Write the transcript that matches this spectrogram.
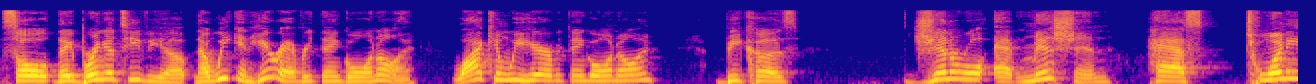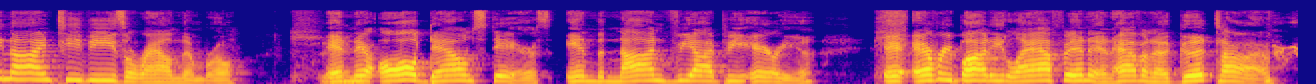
So they bring a TV up. Now we can hear everything going on. Why can we hear everything going on? Because general admission has 29 TVs around them, bro. And they're all downstairs in the non VIP area. And everybody laughing and having a good time.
